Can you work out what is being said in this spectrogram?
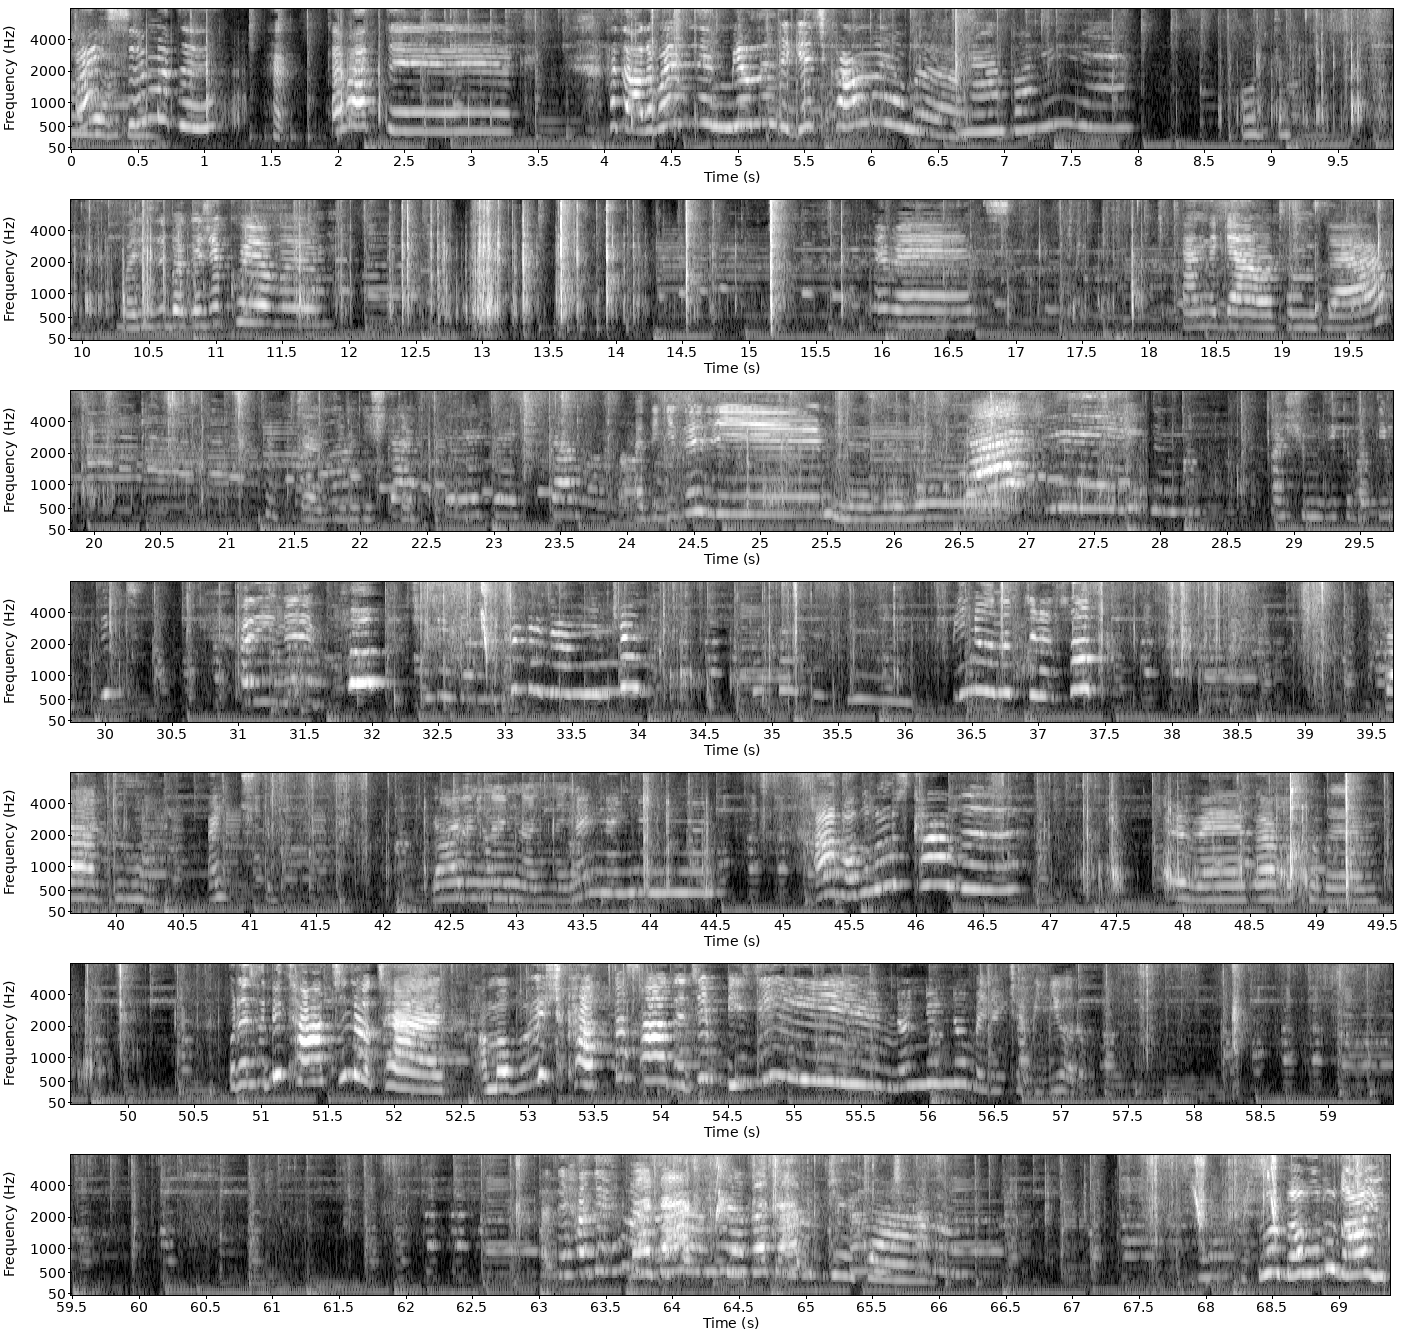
Ay sığmadı. Heh, Kapattık. Hadi arabaya binelim bir an önce geç kalmayalım. Valizi bagaja koyalım. Evet. Sen de gel ortamıza. Hı, Gözlüğüm düştü. Hadi gidelim. Ben şu müziği kapatayım. Pıt.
